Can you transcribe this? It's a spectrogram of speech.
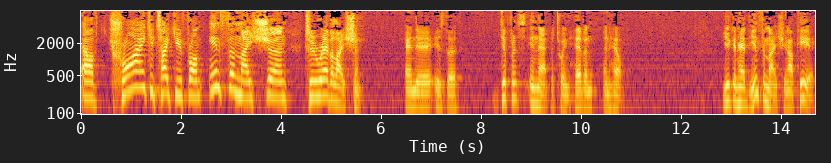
of trying to take you from information to revelation. And there is the difference in that between heaven and hell. You can have the information up here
